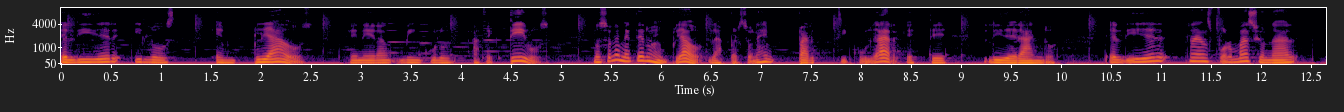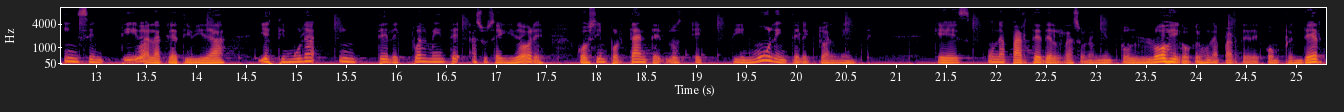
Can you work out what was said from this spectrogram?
El líder y los empleados generan vínculos afectivos. No solamente los empleados, las personas en particular que esté liderando. El líder transformacional incentiva la creatividad y estimula intelectualmente a sus seguidores, cosa importante, los estimula intelectualmente, que es una parte del razonamiento lógico, que es una parte de comprender,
